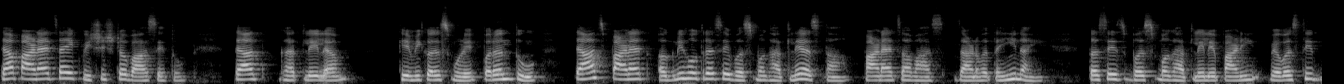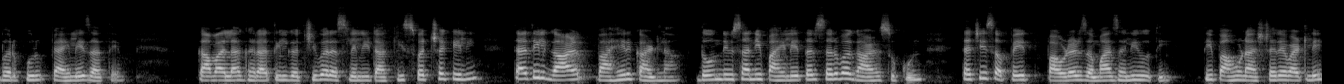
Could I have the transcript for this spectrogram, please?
त्या पाण्याचा एक विशिष्ट वास येतो. त्यात घातलेल्या केमिकल्समुळे परंतु त्याच पाण्यात अग्निहोत्राचे भस्म घातले असता पाण्याचा वास जाणवतही नाही. तसेच भस्म घातलेले पाणी व्यवस्थित भरपूर प्यायले जाते. गावाला घरातील गच्चीवर असलेली टाकी स्वच्छ केली. त्यातील गाळ बाहेर काढला. दोन दिवसांनी पाहिले तर सर्व गाळ सुकून त्याची सफेद पावडर जमा झाली होती. ती पाहून आश्चर्य वाटले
